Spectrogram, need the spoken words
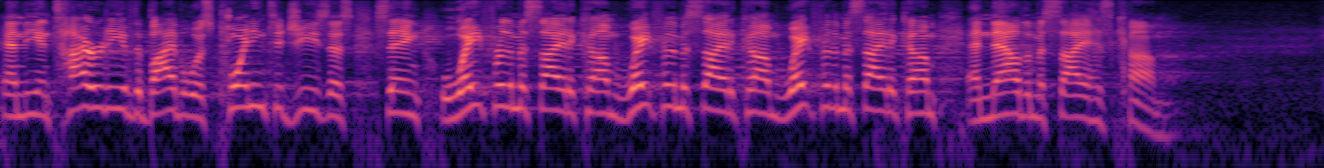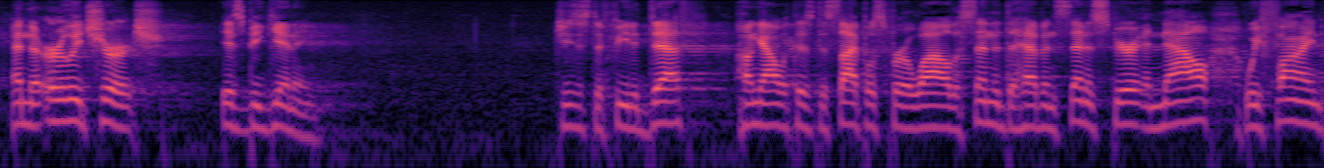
And the entirety of the Bible was pointing to Jesus, saying, Wait for the Messiah to come, wait for the Messiah to come, wait for the Messiah to come. And now the Messiah has come. And the early church is beginning. Jesus defeated death hung out with his disciples for a while, ascended to heaven, sent his spirit, and now we find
